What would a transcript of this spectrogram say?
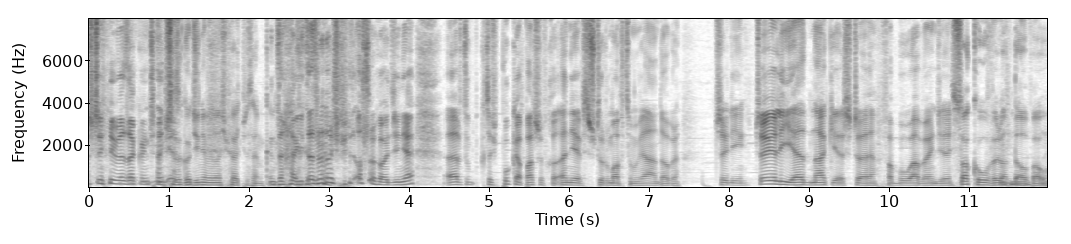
szczęśliwe I zakończenie? przez godzinę będą śpiewać piosenkę. Tak, i teraz będą śpiewać, o co chodzi, nie? E, ktoś puka, patrzy, wcho- a nie, szturmowcy mówi, a dobra. Czyli, czyli jednak jeszcze fabuła będzie. Sokół wylądował.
